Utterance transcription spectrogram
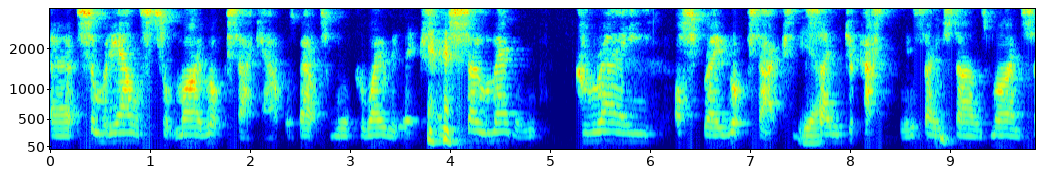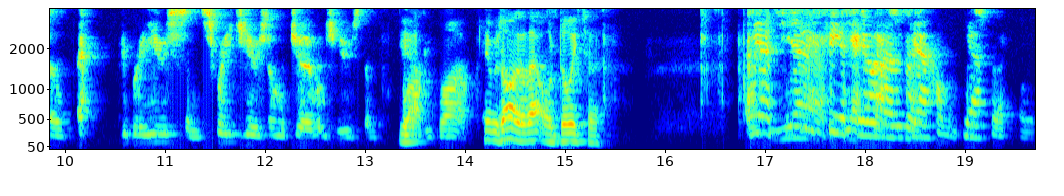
uh, somebody else took my rucksack out, was about to walk away with it because there were so many grey Osprey rucksacks, the Yeah. same capacity, the same style as mine. So everybody uses them. Swedes use them, the Germans use them. Yeah. Blah, blah, blah. It was either that or Deuter. Uh, Yes, you do see a yes, few of that's those, yeah, common, yeah. that's very common.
